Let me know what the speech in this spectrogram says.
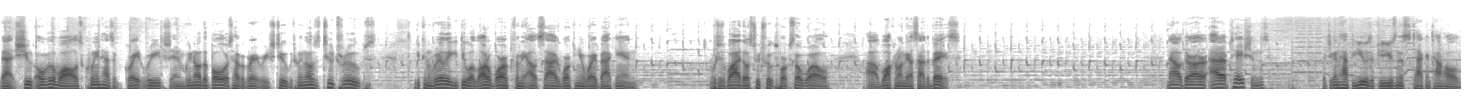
that shoot over the walls. Queen has a great reach, and we know the bowlers have a great reach too. Between those two troops, you can really do a lot of work from the outside, working your way back in. Which is why those two troops work so well, uh, walking on the outside of the base. Now there are adaptations that you're gonna have to use if you're using this attack in Town Hall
